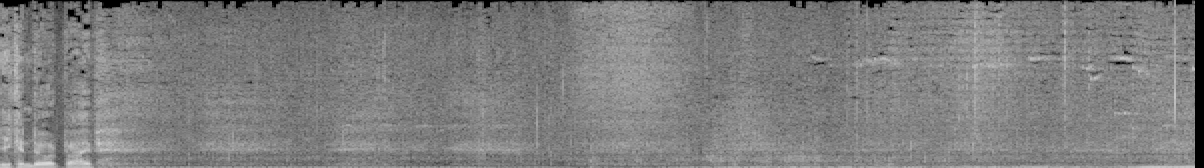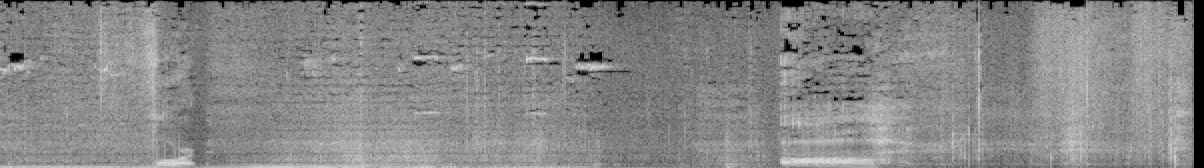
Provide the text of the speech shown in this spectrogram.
You can do it, babe. Floor it.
